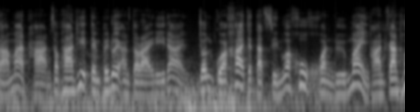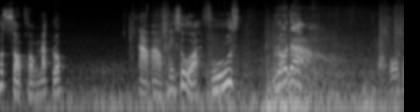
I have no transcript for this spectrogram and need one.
สามารถผ่านสะพานที่เต็มไปด้วยอันตรายนี้ได้ จนกว่าข้าจะตัดสินว่าคู่ควรหรือไม่ผ่านการทดสอบของนักรบ อ้าวอ้าวให้สู้เหรอฟูสโรดาโอ้โห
